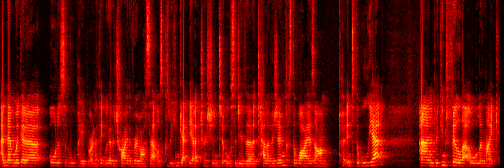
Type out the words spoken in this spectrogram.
And then we're gonna order some wallpaper and I think we're gonna try the room ourselves because we can get the electrician to also do the television because the wires aren't put into the wall yet. And we can fill that all and like,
